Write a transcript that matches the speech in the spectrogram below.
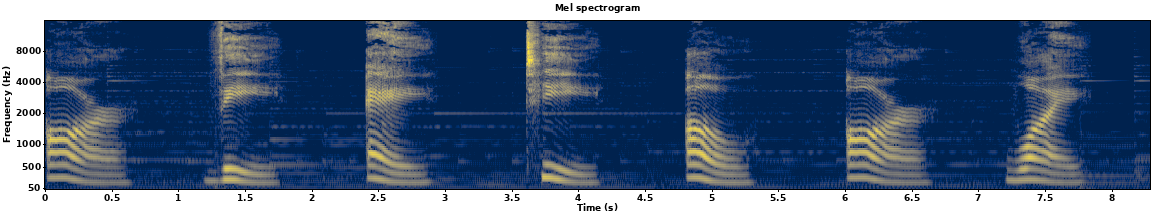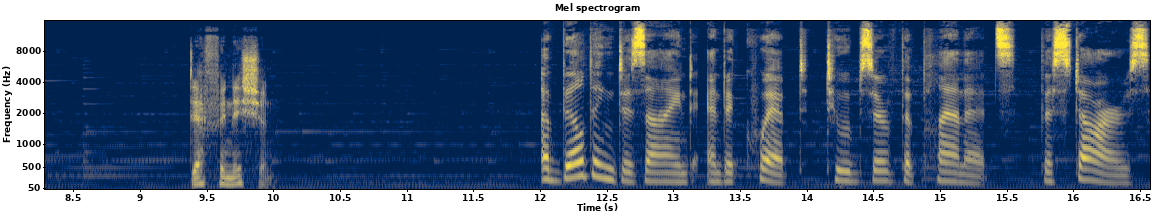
R V A T O R Y. Definition. A building designed and equipped to observe the planets, the stars,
